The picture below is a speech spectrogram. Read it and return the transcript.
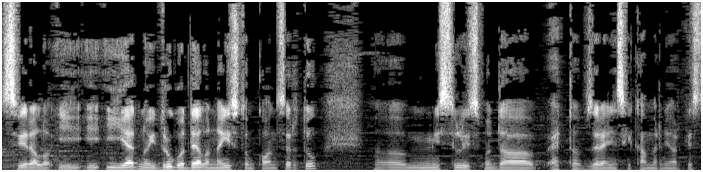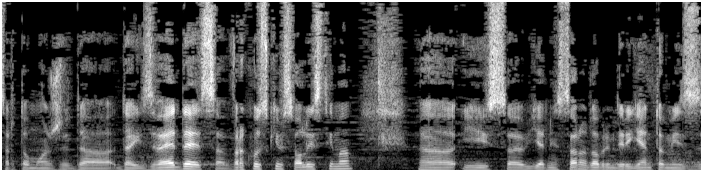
sviralo i, i, i jedno i drugo delo na istom koncertu. E, mislili smo da, eto, Zrenjinski kamerni orkestar to može da, da izvede sa vrhunskim solistima e, i sa jednim stvarno dobrim dirigentom iz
